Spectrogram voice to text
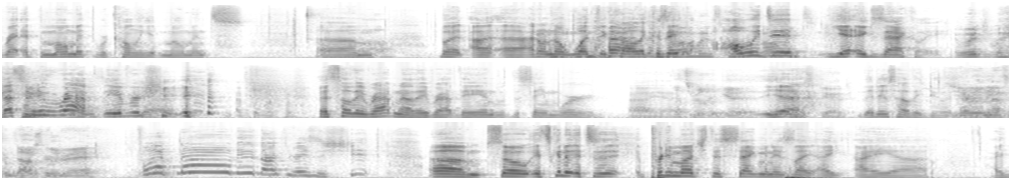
Right at the moment, we're calling it Moments. Um, but uh, uh, I don't know what to call it because the moment, it's all called we did, yeah, exactly. Which, That's a new rap. is You ever- Yeah. That's how they rap now. They rap, they end with the same word. oh yeah. That's really good. Yeah, That's good. that is how they do it. Did you ever learn that from Dr. Dre? Fuck no, dude. Dr. Dre's a shit. Um, so it's gonna, it's a pretty much this segment is like I, I, uh, I,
